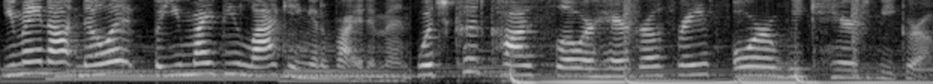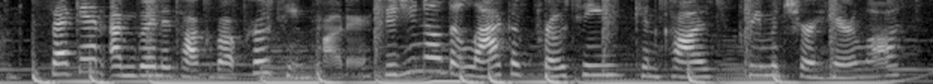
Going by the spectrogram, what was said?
You may not know it, but you might be lacking in a vitamin, which could cause slower hair growth rates or weak hair to be grown. Second, I'm going to talk about protein powder. Did you know that lack of protein can cause premature hair loss?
